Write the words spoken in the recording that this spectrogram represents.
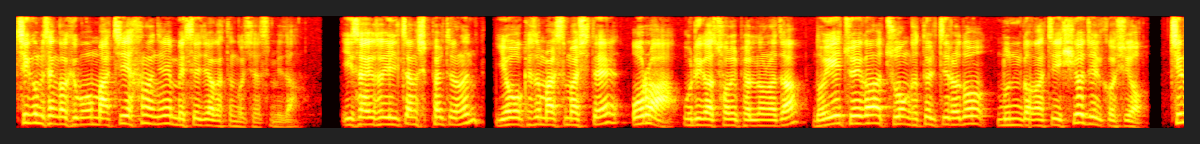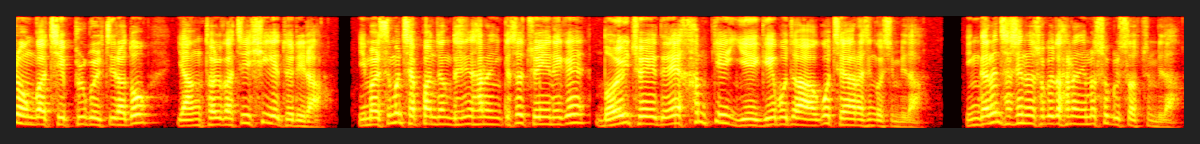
지금 생각해보면 마치 하나님의 메시지와 같은 것이었습니다. 이사에서 1장 18절은 여호와께서 말씀하시되 오라 우리가 서로 변론하자 너희의 죄가 주홍 같을지라도 눈과 같이 희어질 것이요 진홍같이 붉을지라도 양털같이 희게 되리라. 이 말씀은 재판장 되신 하나님께서 죄인에게 너희 죄에 대해 함께 얘기해보자 하고 제안하신 것입니다. 인간은 자신을 속여도 하나님을 속일 수 없습니다.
